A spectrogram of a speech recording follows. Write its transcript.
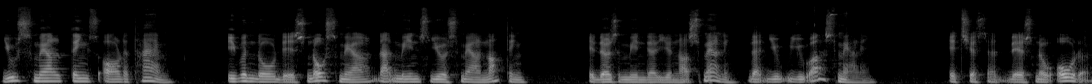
You smell things all the time. Even though there's no smell, that means you smell nothing. It doesn't mean that you're not smelling, that you, you are smelling. It's just that there's no odor.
